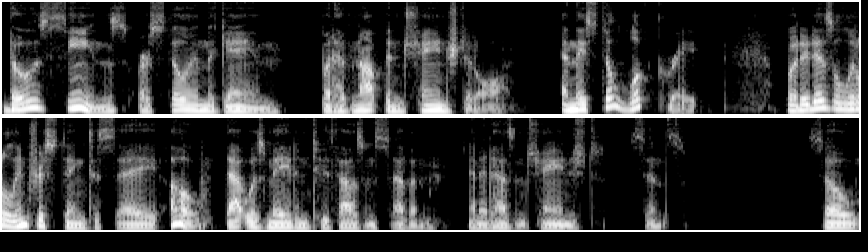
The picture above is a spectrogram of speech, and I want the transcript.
Those scenes are still in the game, but have not been changed at all. And they still look great. But it is a little interesting to say, oh, that was made in 2007, and it hasn't changed since. So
